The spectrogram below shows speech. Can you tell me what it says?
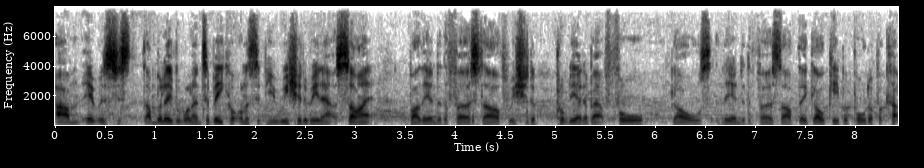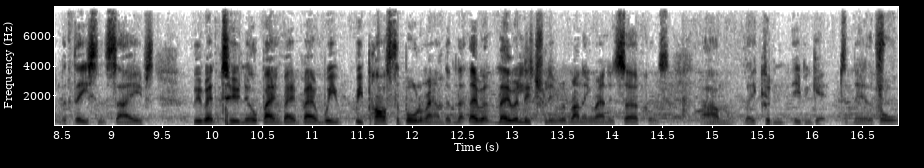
um, it was just unbelievable. And to be quite honest with you, we should have been out of sight by the end of the first half. We should have probably had about four goals at the end of the first half. Their goalkeeper pulled off a couple of decent saves. We went 2 0, bang, bang, bang. We, we passed the ball around them. They were they were literally were running around in circles. Um, they couldn't even get near the ball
